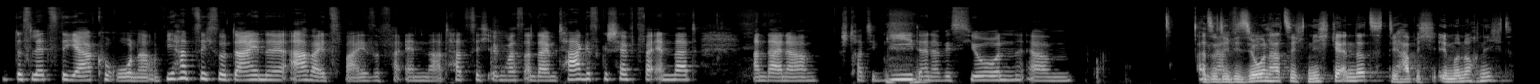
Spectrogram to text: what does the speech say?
das letzte Jahr Corona? Wie hat sich so deine Arbeitsweise verändert? Hat sich irgendwas an deinem Tagesgeschäft verändert, an deiner Strategie, deiner Vision? Ähm, also die Vision hat sich nicht geändert, die habe ich immer noch nicht.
